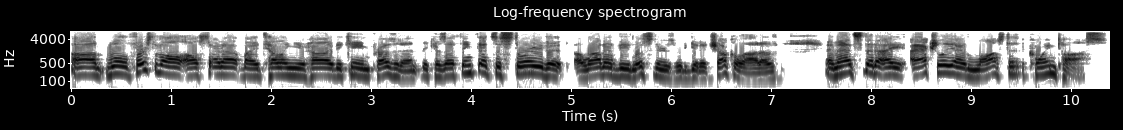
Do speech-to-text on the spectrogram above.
Um, well, first of all, I'll start out by telling you how I became president because I think that's a story that a lot of the listeners would get a chuckle out of, and that's that I actually I lost a coin toss.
